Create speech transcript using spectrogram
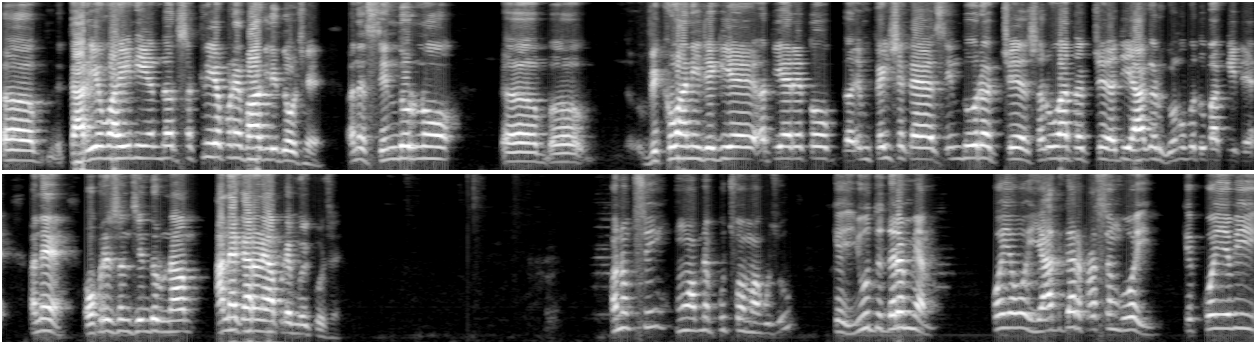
કાર્યવાહીની અંદર સક્રિયપણે ભાગ લીધો છે. અને સિંદૂરનો વિખવાની જગ્યાએ અત્યારે તો એમ કહી શકાય સિંદૂર જ છે, શરૂઆત જ છે, હજી આગળ ઘણું બધું બાકી છે. અને ઓપરેશન સિંદૂર નામ આને કારણે આપણે મૂક્યું છે. અનુપસિંહ, હું આપને પૂછવા માંગુ છું કે યુદ્ધ દરમિયાન કોઈ એવો યાદગાર પ્રસંગ હોય કે કોઈ એવી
